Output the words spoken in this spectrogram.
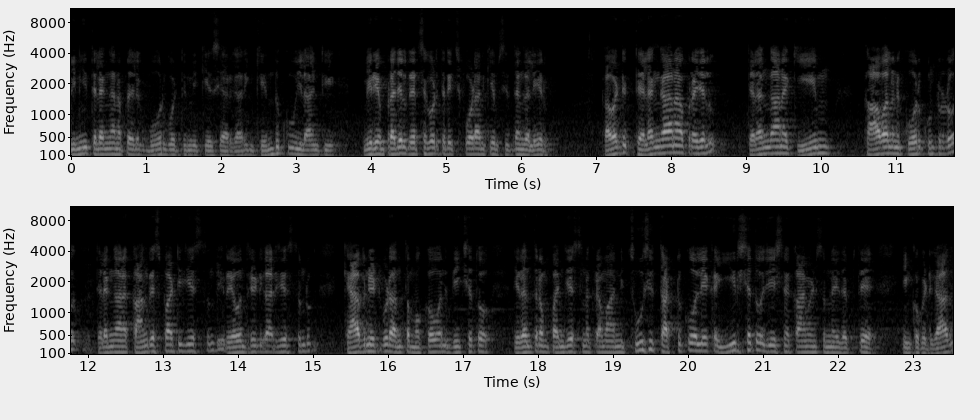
విని తెలంగాణ ప్రజలకు బోరు కొట్టింది కేసీఆర్ గారు. ఇంకెందుకు ఇలాంటి మీరేం ప్రజలు రెచ్చగొడితే రెచ్చిపోవడానికి ఏం సిద్ధంగా లేరు. కాబట్టి తెలంగాణ ప్రజలు తెలంగాణకి ఏం కావాలని కోరుకుంటున్నారో తెలంగాణ కాంగ్రెస్ పార్టీ చేస్తుంది రేవంత్ రెడ్డి గారు చేస్తుండ్రు. కేబినెట్ కూడా అంత మొక్కవని దీక్షతో నిరంతరం పనిచేస్తున్న క్రమాన్ని చూసి తట్టుకోలేక ఈర్ష్యతో చేసిన కామెంట్స్ ఉన్నాయి తప్పితే ఇంకొకటి కాదు.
